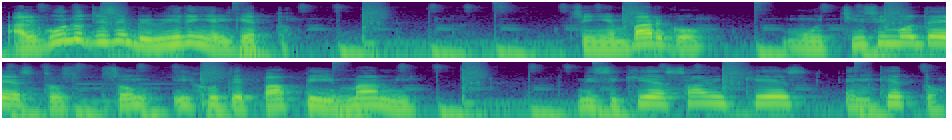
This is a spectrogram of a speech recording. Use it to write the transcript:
Algunos dicen vivir en el gueto. Sin embargo, muchísimos de estos son hijos de papi y mami. Ni siquiera saben qué es el gueto.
